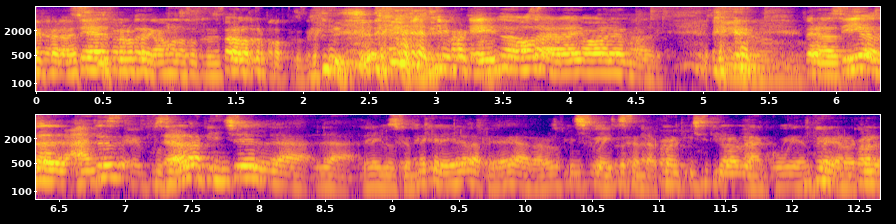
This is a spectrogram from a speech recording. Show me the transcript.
ya, pero sí, después lo platicamos nosotros. Es para otro podcast. Sí, porque ahí nos vamos a agarrar y va a valer madre. Sí, no. Pero sí, o sea, antes, eh, pues era la pinche, la, la, la ilusión de querer ir a la feria y agarrar los pinches güeyitos, andar con el pinche tiro al blanco, güey, agarrar con,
